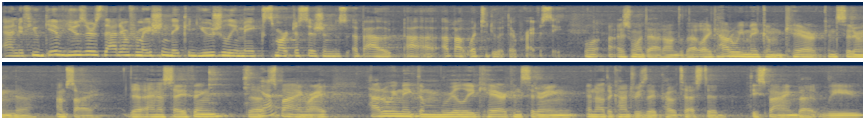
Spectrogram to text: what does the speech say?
And if you give users that information, they can usually make smart decisions about, uh, about what to do with their privacy. Well, I just wanted to add on to that. Like, how do we make them care considering the, I'm sorry, the NSA thing, the Yeah. spying, right? How do we make them really care considering in other countries they protested the spying, but we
